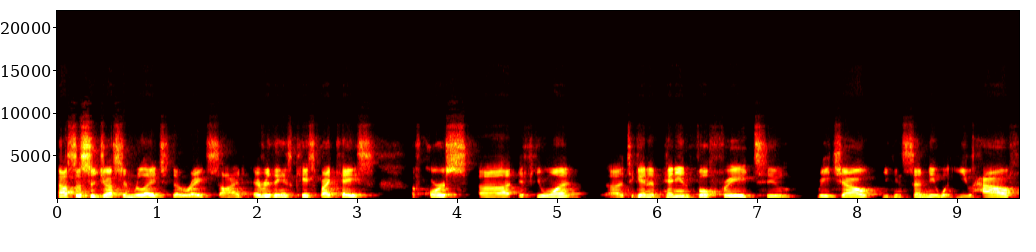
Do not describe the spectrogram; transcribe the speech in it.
that's the suggestion related to the rate side. Everything is case by case. Of course, uh, if you want uh, to get an opinion, feel free to reach out. You can send me what you have,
